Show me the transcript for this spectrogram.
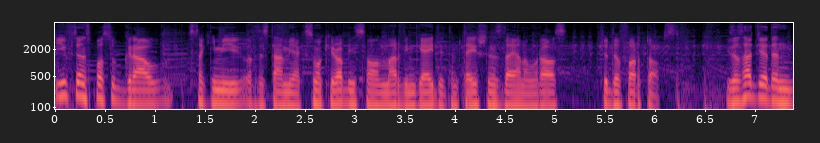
I w ten sposób grał z takimi artystami jak Smokey Robinson, Marvin Gaye, The Temptations, Diana Ross czy The Four Tops. I w zasadzie ten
